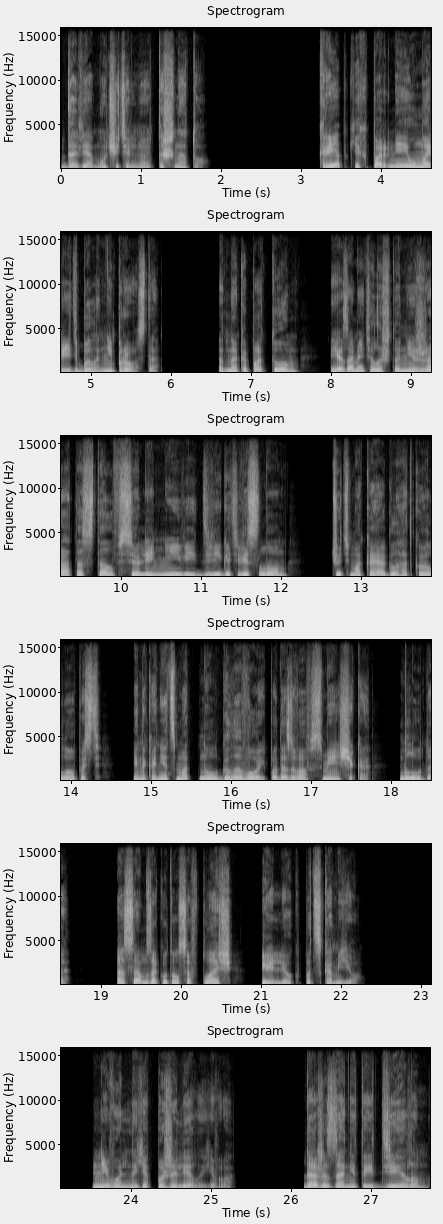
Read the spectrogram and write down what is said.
давя мучительную тошноту? Крепких парней уморить было непросто. Однако потом я заметила, что Нежата стал все ленивей двигать веслом, чуть макая гладкую лопасть, и, наконец, мотнул головой, подозвав сменщика, блуда, а сам закутался в плащ и лег под скамью. Невольно я пожалела его. Даже занятый делом,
